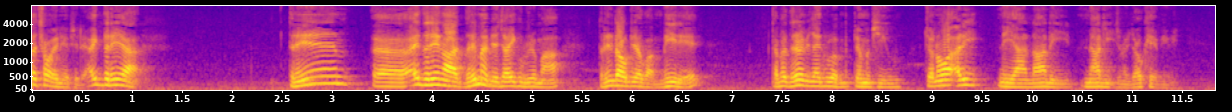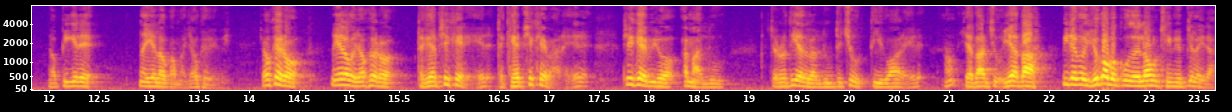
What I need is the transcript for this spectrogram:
26ရက်နေ့ဖြစ်တယ်အဲ့တရင်ကတရင်အဲအဲ့တရင်ကတရင်မှပြန်ကြားရေးကလူတွေမှာတရင်တောက်တယောက်ကမေးတယ်ဒါပေမဲ့တရင်ပြန်ကြားရေးကလူကပြန်မဖြေဘူးကျွန်တော်ကအဲ့ဒီနေရာနားနေနားတီကျွန်တော်ရောက်ခဲ့ပြီနော်ပြီးခဲ့တဲ့2ရက်လောက်ကမှရောက်ခဲ့ပြီရောက်ခဲ့တော့2ရက်လောက်ရောက်ခဲ့တော့တကယ်ဖြစ်ခဲ့တယ်တကယ်ဖြစ်ခဲ့ပါတယ်တဲ့ဖြစ်ခဲ့ပြီးတော့အဲ့မှာလူ ကျွန်တော်သိရတော့လူတချို့တည်သွားတယ်တဲ့နော်ရသားတချို့ရသားပြီးတော့ရုပ်ကပကိုယ်စားလောင်းထီပြီးပြစ်လိုက်တာ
